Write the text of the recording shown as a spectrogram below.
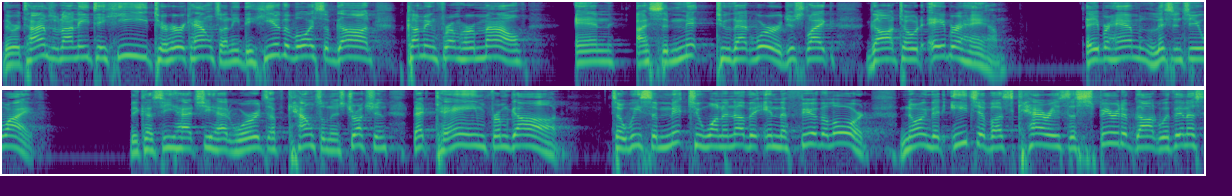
There are times when I need to heed to her counsel. I need to hear the voice of God coming from her mouth and I submit to that word, just like God told Abraham. Abraham, listen to your wife. Because he had she had words of counsel and instruction that came from God. So we submit to one another in the fear of the Lord, knowing that each of us carries the Spirit of God within us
